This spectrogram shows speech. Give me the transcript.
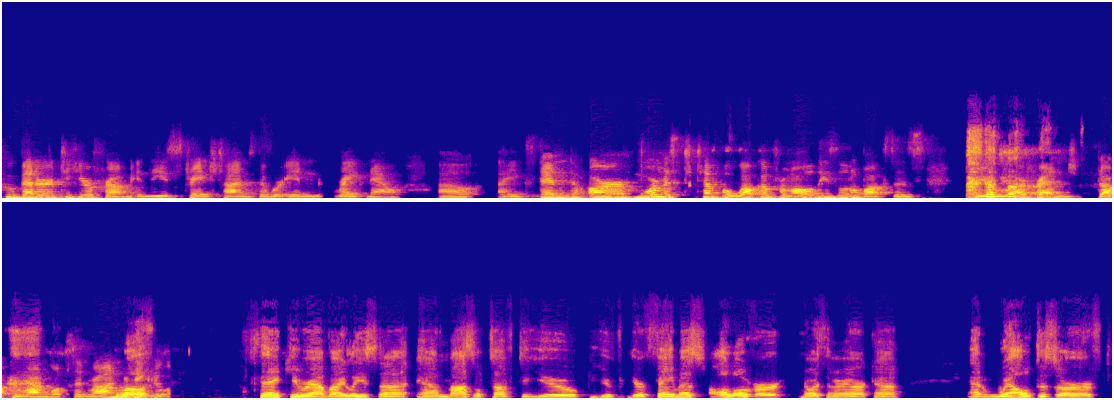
who better to hear from in these strange times that we're in right now? Uh, I extend our warmest temple welcome from all these little boxes to our friend, Dr. Ron Wolfson. Ron, well, take it away. Thank you, Rabbi Lisa, and Mazel Tov to you. you are famous all over North America and well deserved.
